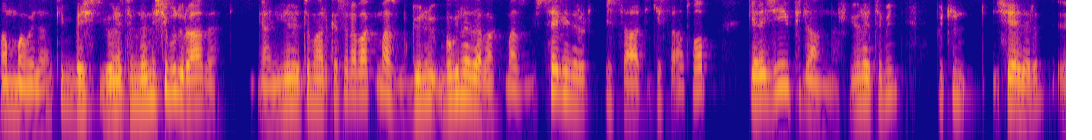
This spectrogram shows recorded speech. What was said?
Ama ve lakin beş, yönetimlerin işi budur abi. Yani yönetim arkasına bakmaz. Bugünü, bugüne de bakmaz. Sevinir bir saat, iki saat hop geleceği planlar. Yönetimin bütün şeylerin e,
